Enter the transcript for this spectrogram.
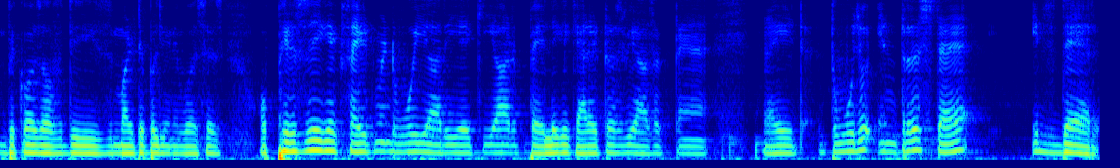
because of these multiple universes और फिर से एक एक्साइटमेंट वही आ रही है कि यार पहले के कैरेक्टर्स भी आ सकते हैं राइट right? तो वो जो इंटरेस्ट है इट्स देयर।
